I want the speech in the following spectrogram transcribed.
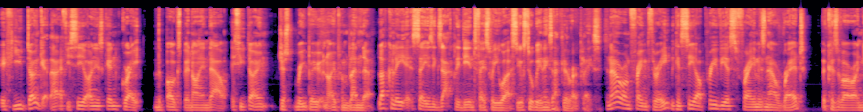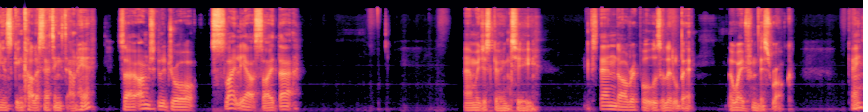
If you don't get that, if you see your onion skin, great, the bug's been ironed out. If you don't, just reboot and open Blender. Luckily, it saves exactly the interface where you were, so you'll still be in exactly the right place. So now we're on frame three. We can see our previous frame is now red because of our onion skin color settings down here. So I'm just going to draw slightly outside that. And we're just going to extend our ripples a little bit away from this rock. Okay.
